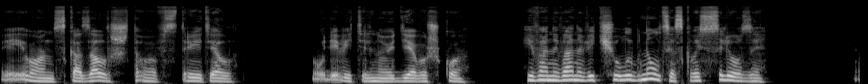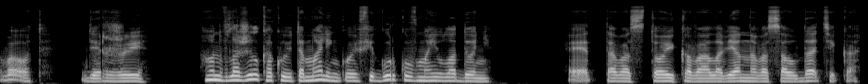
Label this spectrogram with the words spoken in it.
и он сказал, что встретил удивительную девушку. Иван Иванович улыбнулся сквозь слезы. «Вот, держи». Он вложил какую-то маленькую фигурку в мою ладонь. «Этого стойкого оловянного солдатика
